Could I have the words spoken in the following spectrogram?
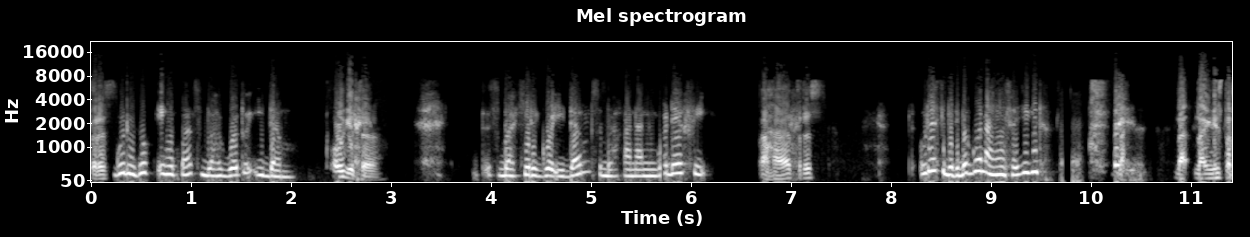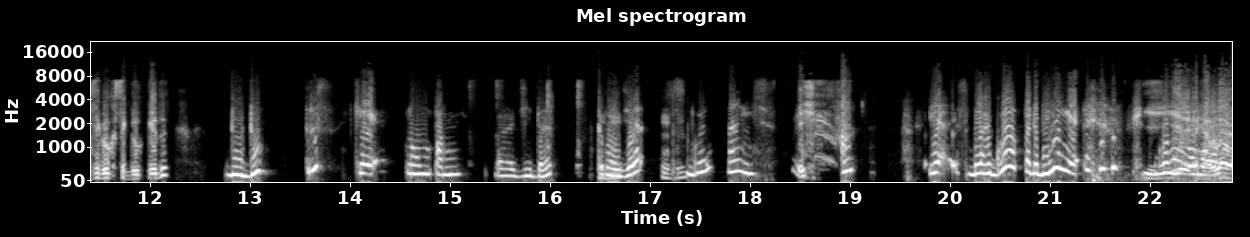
Terus Gue duduk inget banget sebelah gue tuh idam. oh gitu. Sebelah kiri gue idam, sebelah kanan gue Devi. Aha, terus Udah tiba-tiba gue nangis aja gitu. na- nangis terseguk-seguk gitu. Duduk, terus kayak numpang eh, jidat ke Mhm. meja, terus gue nangis. Ya sebelah gue pada bingung ya. Iya, ngomong hello.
